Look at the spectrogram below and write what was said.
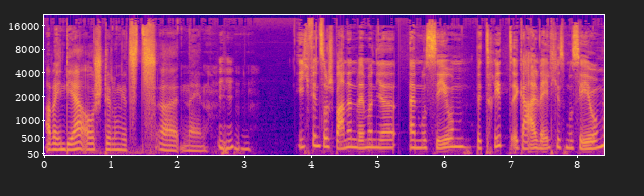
Aber in der Ausstellung jetzt äh, nein. Mhm. mhm. Ich finde es so spannend, wenn man ja ein Museum betritt, egal welches Museum,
